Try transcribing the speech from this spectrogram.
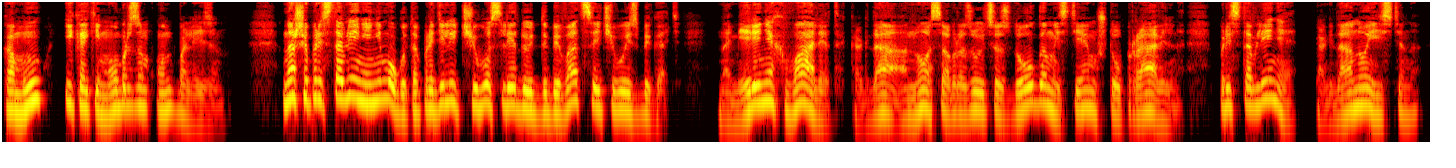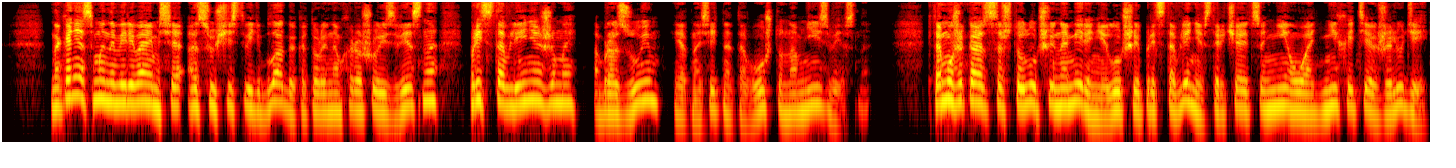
кому и каким образом он полезен. Наши представления не могут определить, чего следует добиваться и чего избегать. Намерение хвалит, когда оно сообразуется с долгом и с тем, что правильно. Представление, когда оно истинно. Наконец, мы намереваемся осуществить благо, которое нам хорошо известно, представление же мы образуем и относительно того, что нам неизвестно. К тому же кажется, что лучшие намерения и лучшие представления встречаются не у одних и тех же людей,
